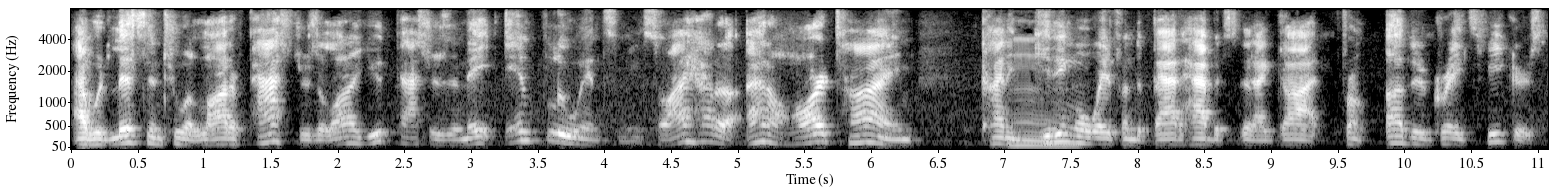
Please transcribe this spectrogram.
I would listen to a lot of pastors, a lot of youth pastors, and they influenced me. So I had a I had a hard time kind of mm. getting away from the bad habits that I got from other great speakers.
